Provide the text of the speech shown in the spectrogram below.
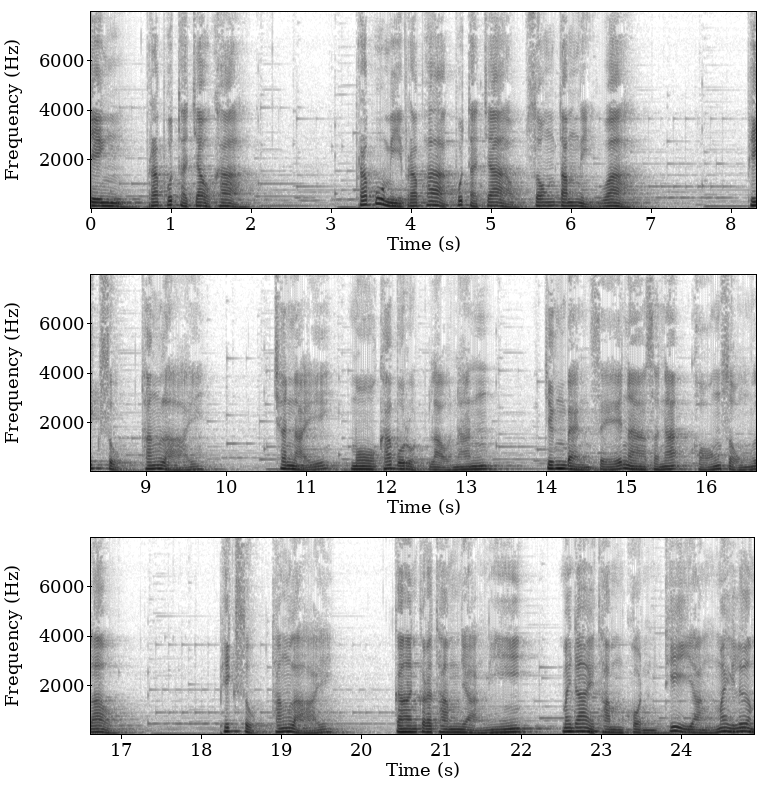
จริงพระพุทธเจ้าข้าพระผู้มีพระภาคพุทธเจ้าทรงตำหนิว่า ภิกษุทั้งหลายฉไหนโมคบุรุษเหล่านั้น จึงแบ่งเสนาสนะของสงฆ์เล่า ภิกษุทั้งหลาย การกระทำอย่างนี้ไม่ได้ทำคนที่ยังไม่เลื่อม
